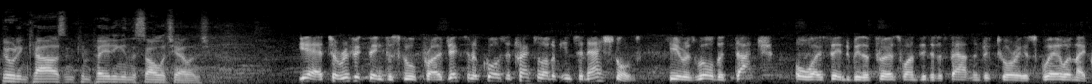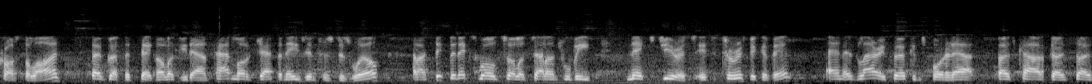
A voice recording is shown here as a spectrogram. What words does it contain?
building cars and competing in the solar challenge. Yeah, a terrific thing for school projects, and of course attracts a lot of internationals here as well. The Dutch always seem to be the first ones into the fountain in Victoria Square when they cross the line. They've got the technology down pat. A lot of Japanese interest as well, and I think the next World Solar Challenge will be next year. It's, it's a terrific event. And as Larry Perkins pointed out, those cars go so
